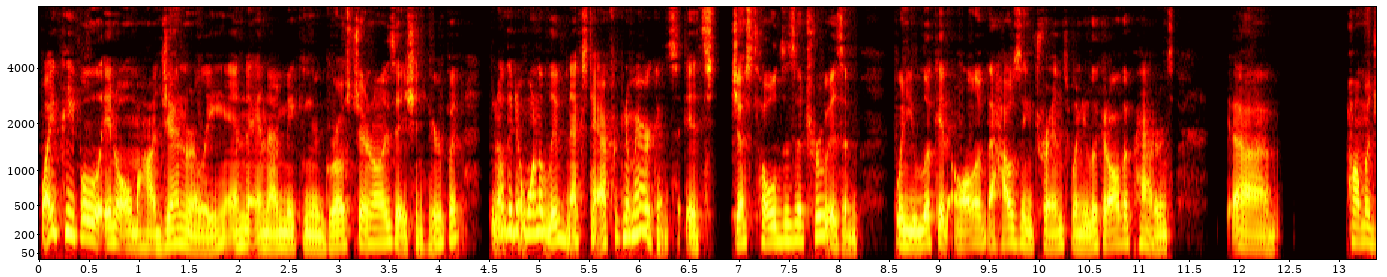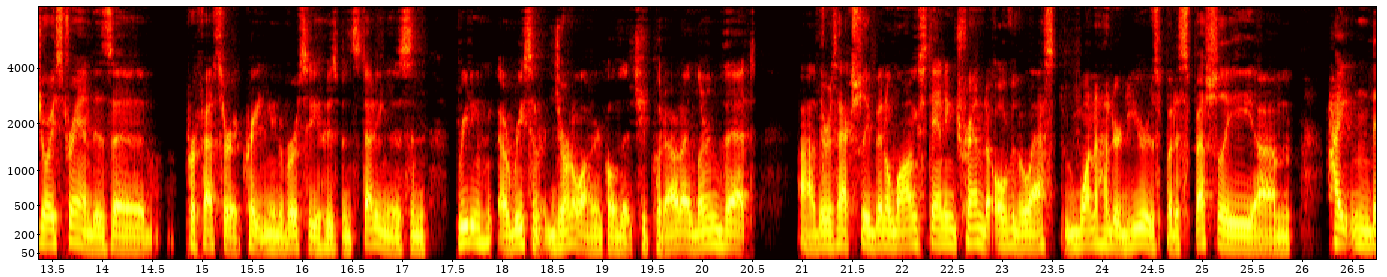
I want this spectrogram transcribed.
White people in Omaha generally, and, and I'm making a gross generalization here, but you know, they don't want to live next to African Americans. It just holds as a truism. When you look at all of the housing trends, when you look at all the patterns, uh, Palma Joy Strand is a professor at Creighton University who's been studying this and reading a recent journal article that she put out, I learned that uh, there's actually been a long-standing trend over the last 100 years, but especially um, heightened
